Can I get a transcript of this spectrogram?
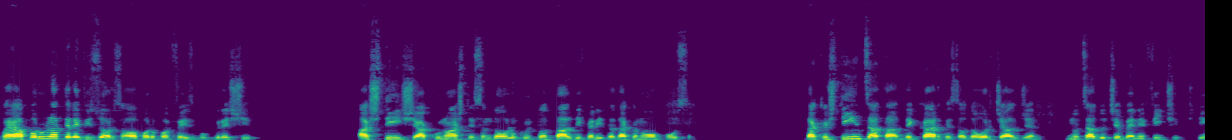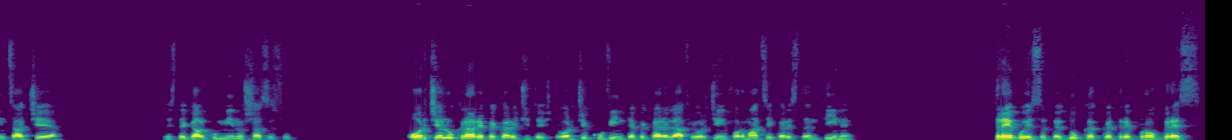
Păi a apărut la televizor sau a apărut pe Facebook, greșit. A ști și a cunoaște sunt două lucruri total diferite dacă nu opuse. Dacă știința ta, de carte sau de orice alt gen, nu-ți aduce beneficii, știința aceea este egal cu minus 600. Orice lucrare pe care o citești, orice cuvinte pe care le afli, orice informație care stă în tine, trebuie să te ducă către progres.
